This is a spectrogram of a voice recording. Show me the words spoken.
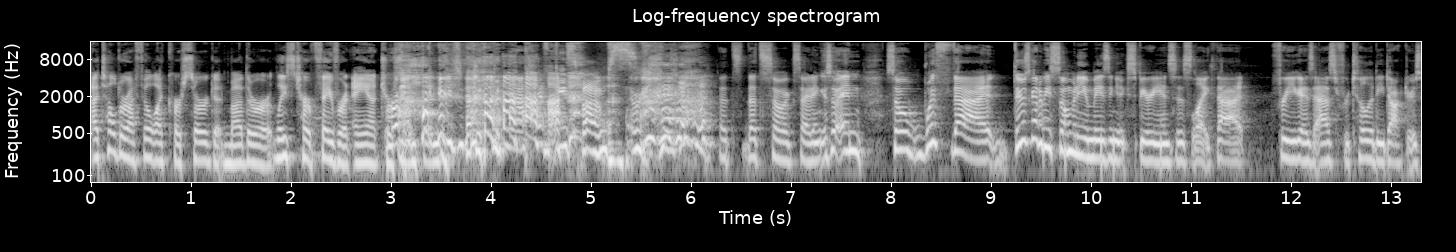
I told her I feel like her surrogate mother or at least her favorite aunt or something. Goosebumps. That's that's so exciting. So and so with that, there's got to be so many amazing experiences like that for you guys as fertility doctors.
